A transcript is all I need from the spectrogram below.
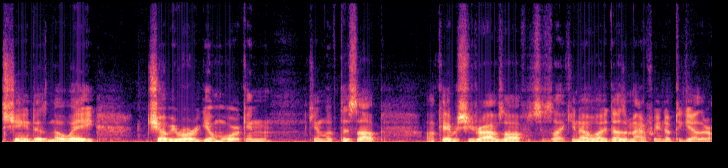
she ain't, there's no way chubby Rory Gilmore can can lift this up. Okay, but she drives off. It's just like, you know what? It doesn't matter if we end up together.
